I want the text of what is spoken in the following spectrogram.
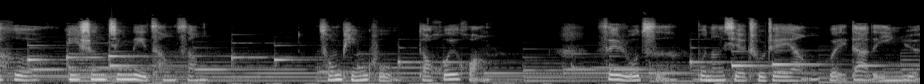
巴赫一生经历沧桑，从贫苦到辉煌，非如此不能写出这样伟大的音乐。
